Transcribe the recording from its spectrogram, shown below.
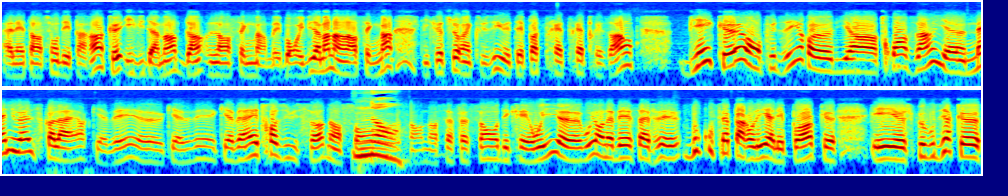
à, l'intention des parents, que évidemment dans l'enseignement. Mais bon, évidemment, dans l'enseignement, l'écriture inclusive n'était pas très, très présente, bien que, on peut dire, euh, il y a trois ans, il y a un manuel scolaire qui avait, euh, qui avait, qui avait introduit ça dans son, dans, sa façon d'écrire. Oui, euh, oui, on avait, ça avait beaucoup fait parler à l'époque, et je peux vous dire que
